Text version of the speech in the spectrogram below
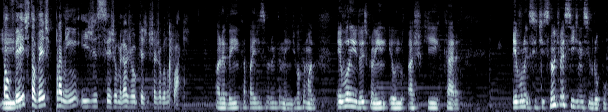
E, Talvez, talvez, pra mim, Ige seja o melhor jogo que a gente já jogou no Quack. Olha, é bem capaz de ser pra mim também, de qualquer modo. Evoland 2 pra mim, eu acho que, cara. Se, não tivesse Age nesse grupo,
